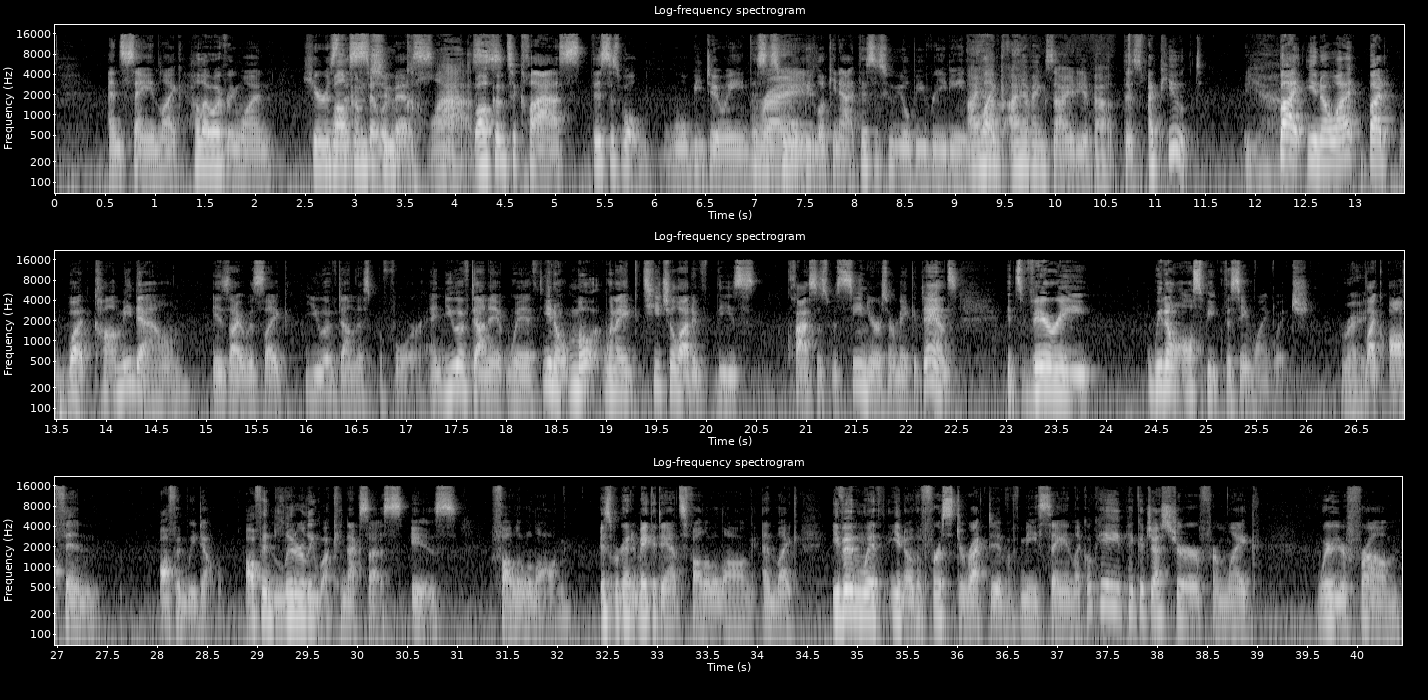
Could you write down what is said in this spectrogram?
and saying like hello everyone here's Welcome the to class. welcome to class this is what we'll be doing this is who we'll be looking at this is who you'll be reading I like have I have anxiety about this. I puked. yeah. But you know what? But what calmed me down is I was like, you have done this before, and you have done it with you know mo- when I teach a lot of these classes with seniors or make a dance, it's very we don't all speak the same language. right. Like often, often we don't. Often, literally, what connects us is follow along. Is we're going to make a dance, follow along, and like even with you know the first directive of me saying like, okay, pick a gesture from like where you're from.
